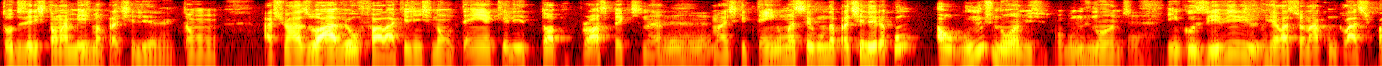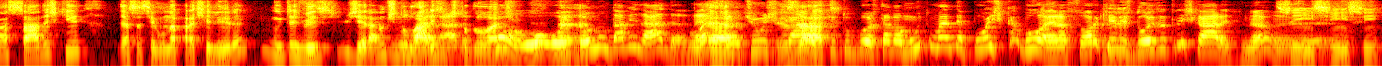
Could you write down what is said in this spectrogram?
todos eles estão na mesma prateleira, então acho razoável falar que a gente não tem aquele top prospect, né? Uhum. Mas que tem uma segunda prateleira com alguns nomes, alguns nomes. É. Inclusive relacionar com classes passadas que dessa segunda prateleira muitas vezes geraram titulares e titulares. Não, ou, ou é. então não dava em nada, né? É, tinha, tinha uns exato. caras que tu gostava muito, mas depois acabou. Era só aqueles é. dois ou três caras, né? Sim, é. sim, sim.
